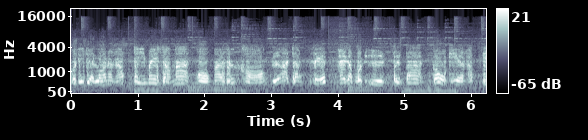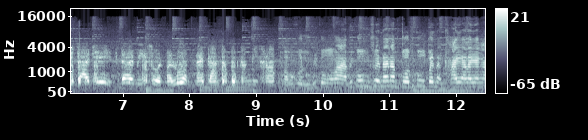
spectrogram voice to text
คนที่เดือดร้อนนะครับ ที่ไม่สามารถออกมาซื้อของ หรืออาจจะเซฟให้กับคนอื่นเพื่อนบ้านก็โอเคครับดีใจที่ได้มีส่วนมาร่วมในการทำบุญครั้งนี้ครับขอบพระคุณพี่กุ้งมากๆพี่กุ้งช่วยแนะนำตัวพี่กุ้งเป็นใครอะไรยังไง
